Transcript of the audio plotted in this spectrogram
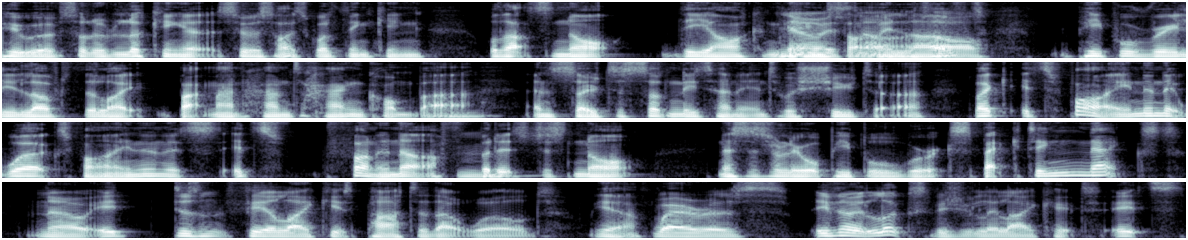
who are sort of looking at Suicide Squad, thinking, "Well, that's not the Arkham No, games that I loved." People really loved the like Batman hand to hand combat, Mm. and so to suddenly turn it into a shooter, like it's fine and it works fine and it's it's fun enough, but Mm. it's just not necessarily what people were expecting next. no, it doesn't feel like it's part of that world. Yeah. Whereas, even though it looks visually like it, it's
